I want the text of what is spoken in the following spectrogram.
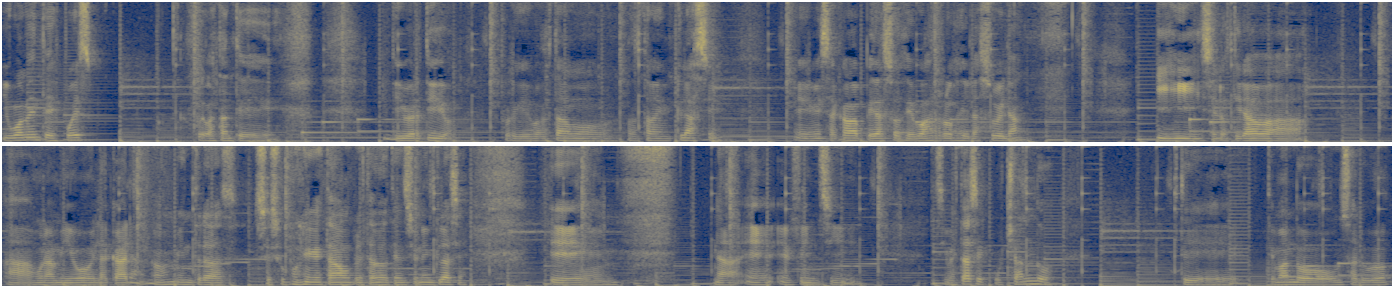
Igualmente después fue bastante divertido, porque cuando, estábamos, cuando estaba en clase eh, me sacaba pedazos de barro de la suela y se los tiraba a un amigo en la cara, ¿no? mientras se supone que estábamos prestando atención en clase. Eh, nada, eh, en fin, si, si me estás escuchando, te, mando un saludo.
